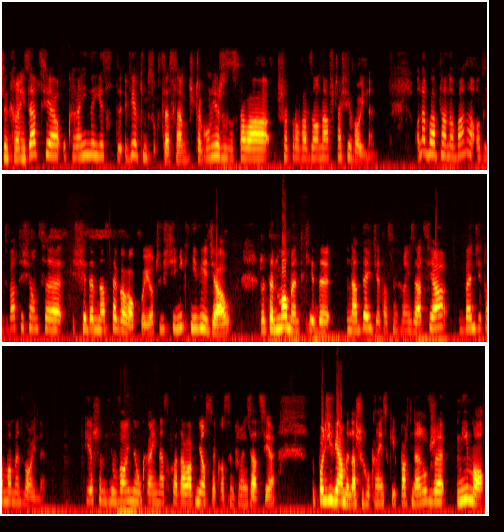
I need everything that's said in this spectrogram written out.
Synchronizacja Ukrainy jest wielkim sukcesem, szczególnie, że została przeprowadzona w czasie wojny. Ona była planowana od 2017 roku i oczywiście nikt nie wiedział, że ten moment, kiedy nadejdzie ta synchronizacja, będzie to moment wojny. W pierwszym dniu wojny Ukraina składała wniosek o synchronizację. To podziwiamy naszych ukraińskich partnerów, że mimo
